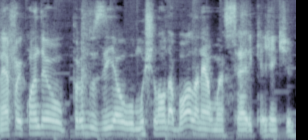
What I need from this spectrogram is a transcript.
É, foi quando eu produzia o Mochilão da Bola, né? Uma série que a gente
